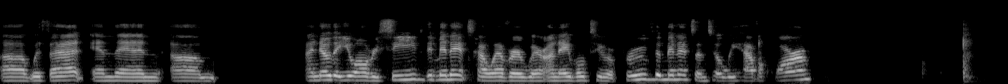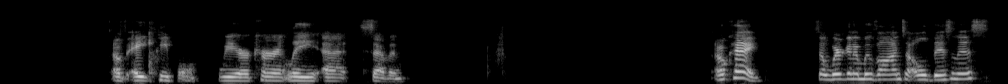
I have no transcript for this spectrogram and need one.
uh, with that. And then um, I know that you all received the minutes. However, we're unable to approve the minutes until we have a quorum of eight people. We are currently at seven. Okay, so we're going to move on to old business.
